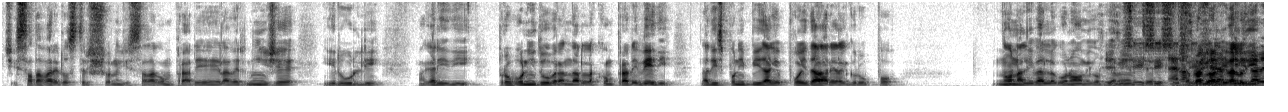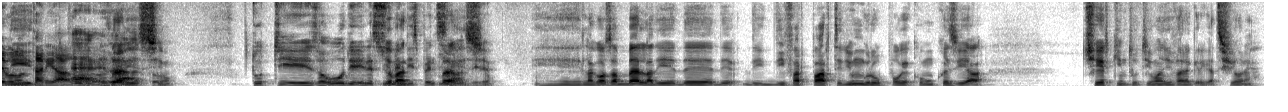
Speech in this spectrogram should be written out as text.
ci sta da fare lo striscione, ci sta da comprare la vernice, i rulli, magari ti proponi tu per andarla a comprare, vedi la disponibilità che puoi dare al gruppo, non a livello economico Sì, ovviamente, sì, sì, sì, È sì. proprio a livello di... di volontariato. Eh, esatto. Bravissimo. Tutti sono utili, Io nessuno è pe- indispensabile. la cosa bella di- di- di- di far parte di un gruppo che comunque sia cerchi in tutti i modi di fare aggregazione.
